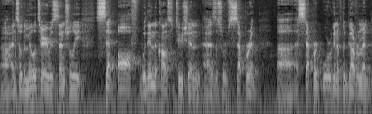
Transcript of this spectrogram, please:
uh, and so the military was essentially set off within the Constitution as a sort of separate, uh, a separate organ of the government,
